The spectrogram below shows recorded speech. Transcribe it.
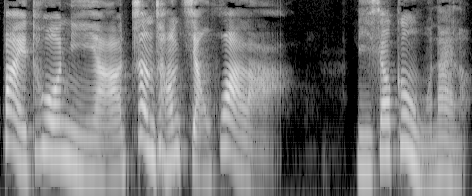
拜托你呀，正常讲话啦！李潇更无奈了，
